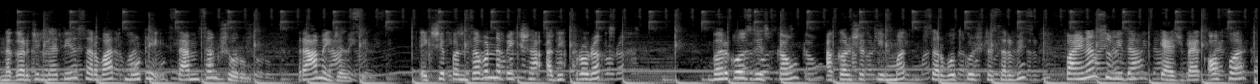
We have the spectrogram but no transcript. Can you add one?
नगर जिल्ह्यातील सर्वात मोठे सॅमसंग शोरूम राम एजन्सी. एकशे पंचावन्नपेक्षा अधिक प्रोडक्ट भरघोस डिस्काउंट आकर्षक किंमत सर्वोत्कृष्ट सर्व्हिस फायनान्स सुविधा कॅशबॅक ऑफर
